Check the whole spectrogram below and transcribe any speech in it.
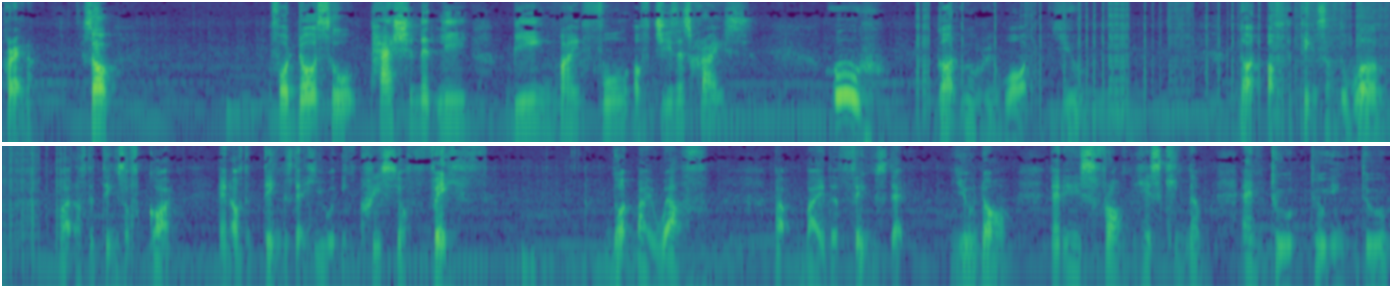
Correct now? So for those who passionately being mindful of Jesus Christ, whew, God will reward you. Not of the things of the world, but of the things of God and of the things that He will increase your faith, not by wealth, but by the things that you know that is from His kingdom, and to to to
